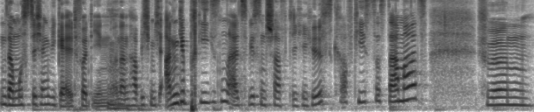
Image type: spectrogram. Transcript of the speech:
und da musste ich irgendwie Geld verdienen. Mhm. Und dann habe ich mich angepriesen als wissenschaftliche Hilfskraft, hieß das damals, für einen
